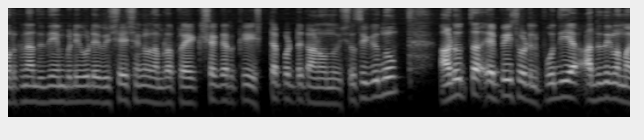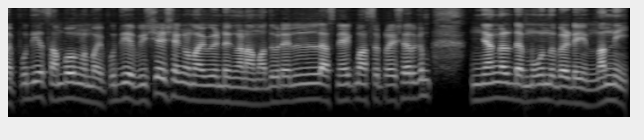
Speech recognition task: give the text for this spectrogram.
മൂർഖനതിഥിയും പിടികൂടിയ വിശേഷങ്ങൾ നമ്മുടെ പ്രേക്ഷകർക്ക് ഇഷ്ടപ്പെട്ട് കാണുമെന്ന് വിശ്വസിക്കുന്നു. അടുത്ത എപ്പിസോഡിൽ പുതിയ അതിഥികളുമായി പുതിയ സംഭവങ്ങളുമായി പുതിയ വിശേഷങ്ങളുമായി വീണ്ടും കാണാം. അതുവരെ എല്ലാ സ്നേക് മാസ്റ്റർ പ്രേക്ഷകർക്കും ഞങ്ങളുടെ മൂന്ന് പേരുടെയും നന്ദി.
